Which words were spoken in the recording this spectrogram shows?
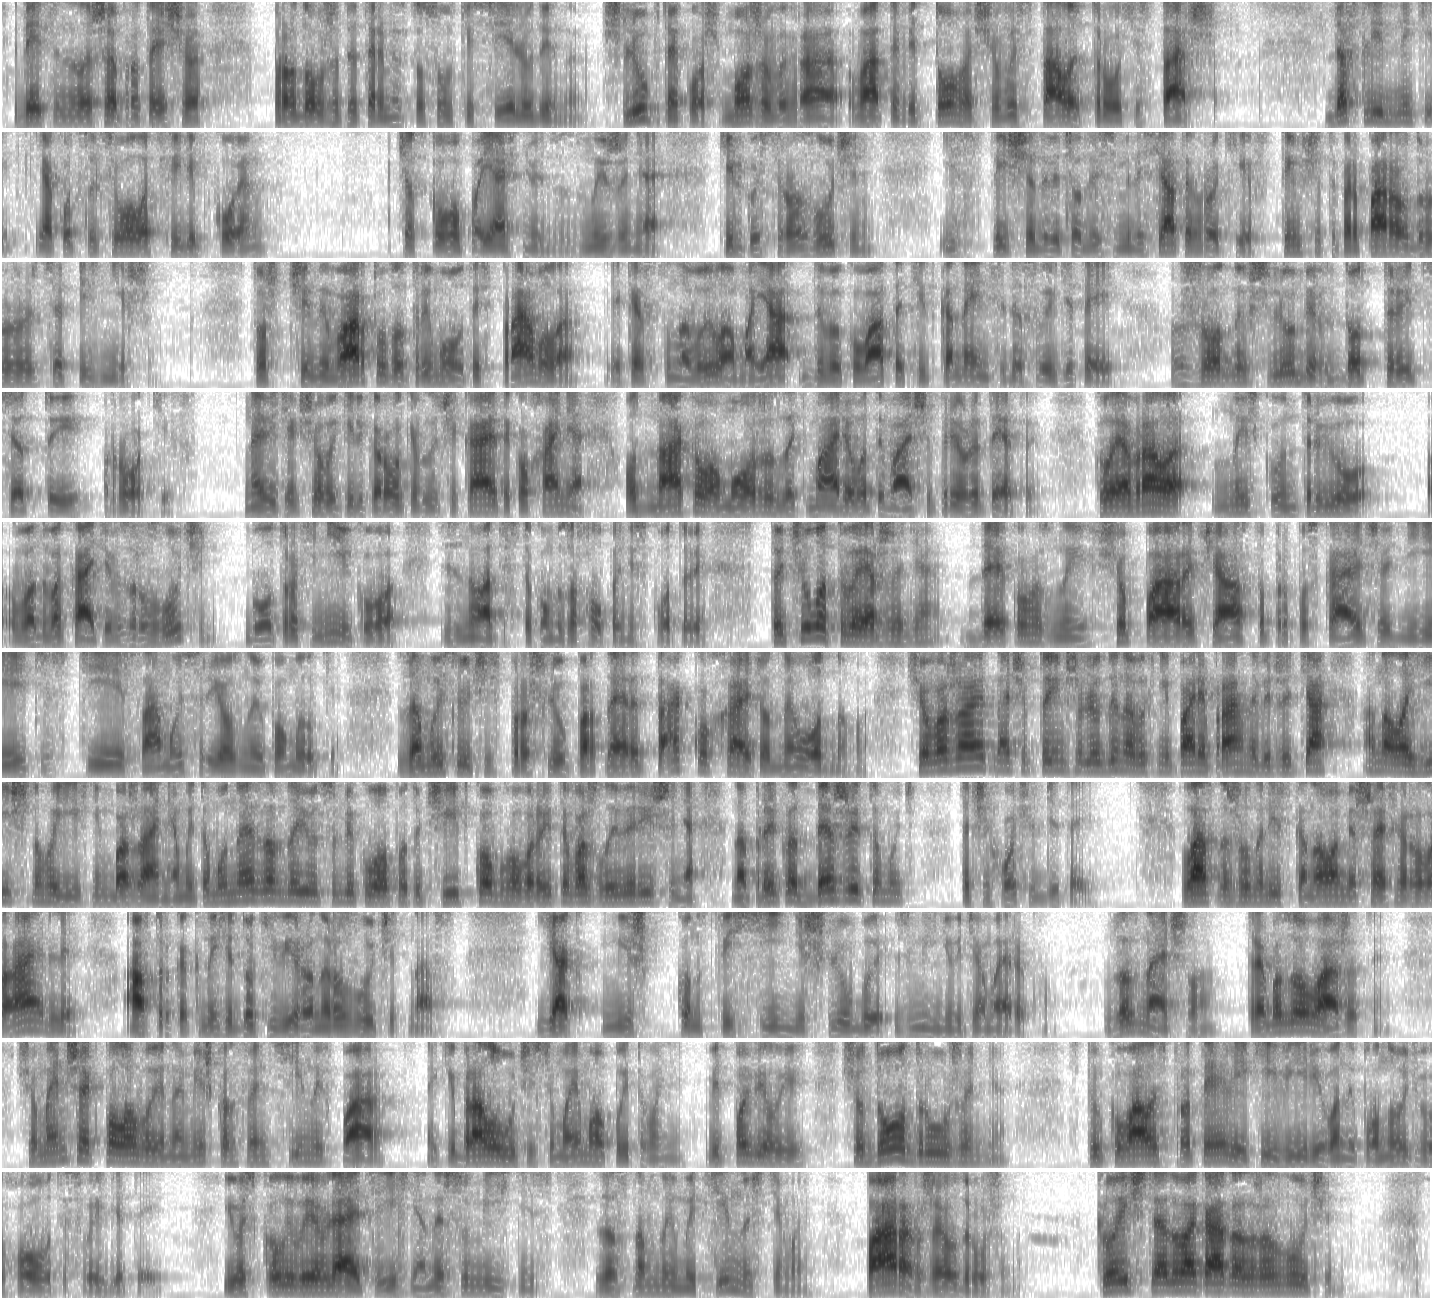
Йдеться не лише про те, що продовжити термін стосунків з цією людиною. Шлюб також може вигравати від того, що ви стали трохи старше. Дослідники, як от соціолог Філіп Коен, частково пояснюють зниження кількості розлучень із 1980-х років тим, що тепер пара одружується пізніше. Тож чи не варто дотримуватись правила, яке встановила моя дивикувата тітка Ненсі для своїх дітей? Жодних шлюбів до 30 років. Навіть якщо ви кілька років зачекаєте, кохання однаково може затьмарювати ваші пріоритети. Коли я брала низку інтерв'ю в адвокатів з розлучень, було трохи ніяково зізнаватися в такому захопленні Скотові, то чула твердження деякого з них, що пари часто припускаються однієї тієї самої серйозної помилки. Замислюючись про шлюб, партнери так кохають одне одного, що вважають, начебто інша людина в їхній парі прагне від життя аналогічного їхнім бажанням, і тому не завдають собі клопоту чітко обговорити важливі рішення, наприклад, де житимуть та чи хочуть дітей. Власне, журналістка Наомі Шефер Райлі, авторка книги Доки Віра не розлучить нас, як міжконфесійні шлюби змінюють Америку, зазначила, треба зауважити, що менше як половина міжконфесійних пар, які брали участь у моєму опитуванні, відповіли, що до одруження спілкувались про те, в якій вірі вони планують виховувати своїх дітей. І ось коли виявляється їхня несумісність з основними цінностями, пара вже одружена. Кличте адвоката з розлучень.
